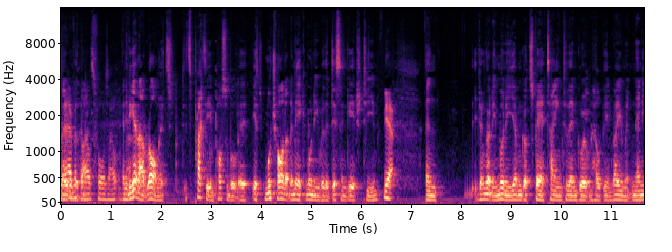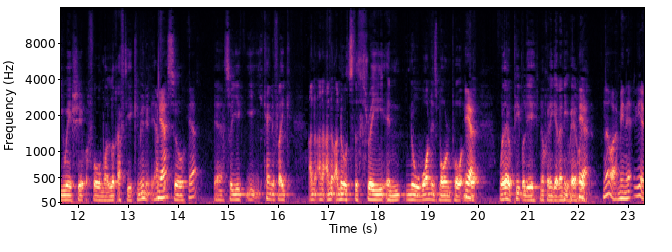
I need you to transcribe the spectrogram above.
yeah, out. everything else falls out. And if you get that wrong, it's it's practically impossible to. It's much harder to make money with a disengaged team. yeah, And if you haven't got any money, you haven't got spare time to then go out and help the environment in any way, shape, or form, or look after your community. have you? Yeah. So Yeah. yeah. So you, you, you kind of like, and, and I, know, I know it's the three, and no one is more important. Yeah. But without people, you're not going to get anywhere. are you? yeah. No, I mean, it, yeah.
